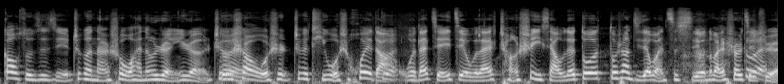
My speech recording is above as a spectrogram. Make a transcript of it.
告诉自己这个难受我还能忍一忍，这个事儿我是这个题我是会的，我来解一解，我来尝试一下，我再多多上几节晚自习，我能把这事儿解决，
